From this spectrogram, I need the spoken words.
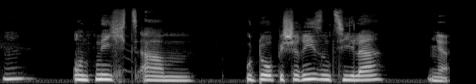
Hm. und nicht ähm, utopische Riesenziele. Ja.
